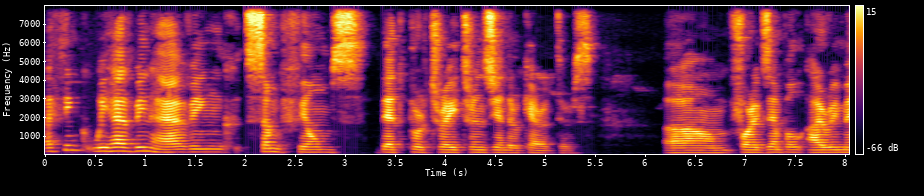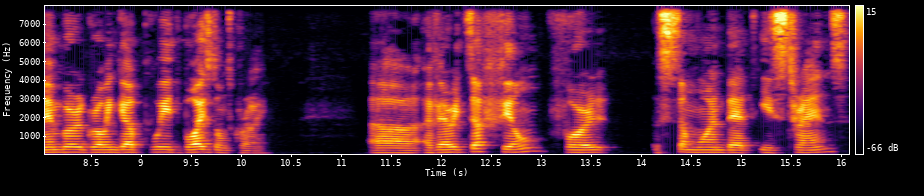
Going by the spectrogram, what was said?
I think we have been having some films that portray transgender characters. Um, for example, I remember growing up with Boys Don't Cry, uh, a very tough film for someone that is trans,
